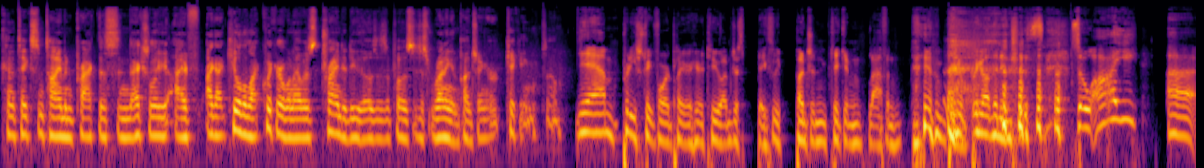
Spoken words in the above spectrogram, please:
kind of takes some time and practice. And actually, I've I got killed a lot quicker when I was trying to do those as opposed to just running and punching or kicking. So yeah i'm a pretty straightforward player here too i'm just basically punching kicking laughing bring, bring out the ninjas so i uh,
